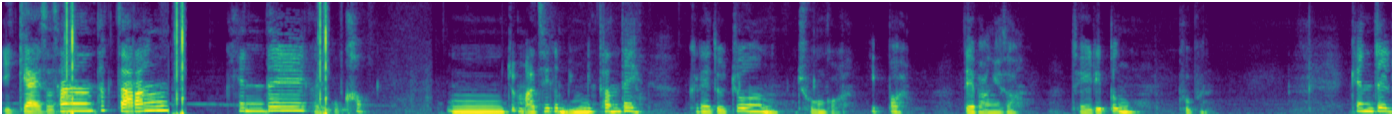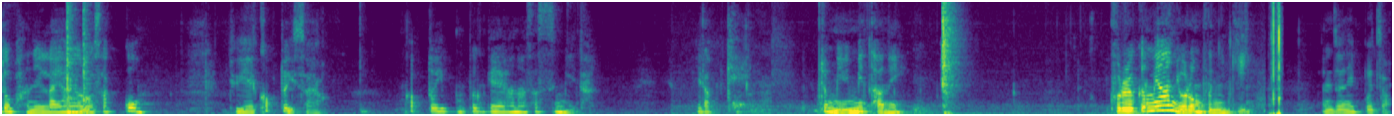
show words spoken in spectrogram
이케아에서 산 탁자랑 캔들 그리고 컵. 음, 좀 아직은 밋밋한데 그래도 좀 좋은 거 이뻐요. 내 방에서 제일 이쁜 부분. 캔들도 바닐라 향으로 샀고 뒤에 컵도 있어요. 컵도 이쁘게 하나 샀습니다. 이렇게 좀 밋밋하네. 불을 끄면 이런 분위기. 완전 이쁘죠?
